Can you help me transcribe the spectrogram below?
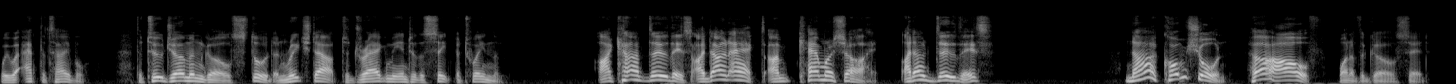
We were at the table. The two German girls stood and reached out to drag me into the seat between them. I can't do this. I don't act. I'm camera shy. I don't do this. Na, komm schon. Hör auf, one of the girls said.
